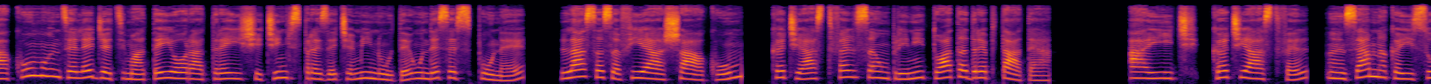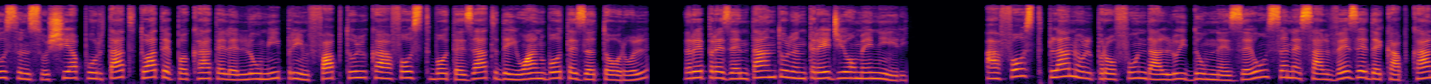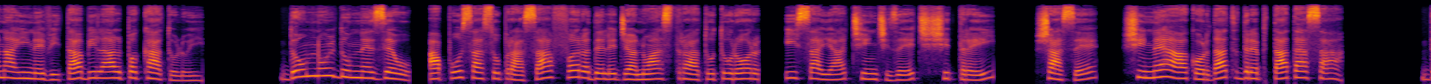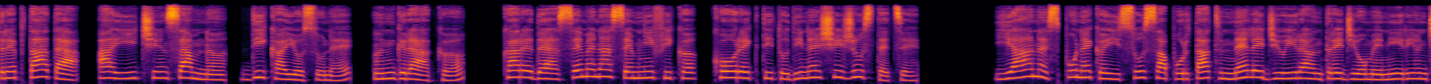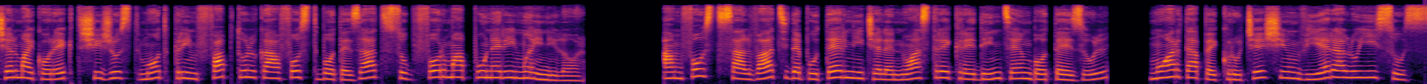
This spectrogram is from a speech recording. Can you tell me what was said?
Acum înțelegeți Matei ora 3 și 15 minute unde se spune, lasă să fie așa acum, căci astfel să împlini toată dreptatea. Aici, căci astfel, înseamnă că Isus însuși a purtat toate păcatele lumii prin faptul că a fost botezat de Ioan Botezătorul, reprezentantul întregii omeniri. A fost planul profund al lui Dumnezeu să ne salveze de capcana inevitabilă al păcatului. Domnul Dumnezeu a pus asupra sa fără de legea noastră a tuturor, Isaia 53, 6, și ne-a acordat dreptatea sa. Dreptatea, aici înseamnă, dicaiosune, în greacă, care de asemenea semnifică corectitudine și justețe. Ea ne spune că Isus a purtat nelegiuirea întregii omeniri în cel mai corect și just mod prin faptul că a fost botezat sub forma punerii mâinilor. Am fost salvați de puternicele noastre credințe în botezul, moartea pe cruce și învierea lui Isus.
